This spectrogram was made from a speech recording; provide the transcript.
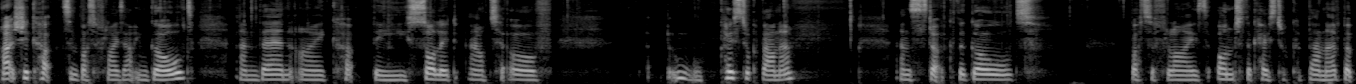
I actually cut some butterflies out in gold and then I cut the solid out of ooh, Coastal Cabana and stuck the gold butterflies onto the Coastal Cabana, but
